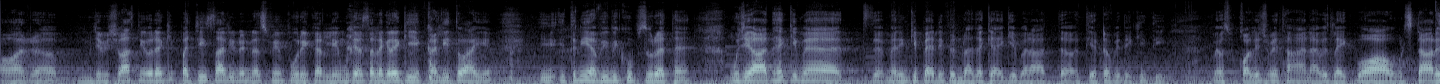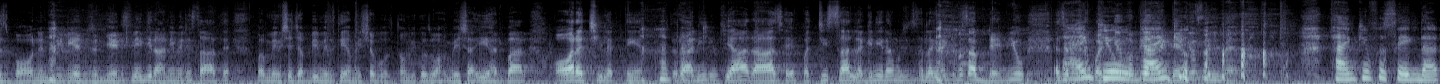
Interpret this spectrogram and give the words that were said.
और मुझे विश्वास नहीं हो रहा कि 25 साल इन्होंने इंडस्ट्री में पूरे कर लिए। मुझे ऐसा लग रहा है कि ये कल ही तो आई है। इतनी अभी भी खूबसूरत हैं। मुझे याद है कि मैं, मैंने इनकी पहली फ़िल्म राजा की आएगी बारात थिएटर में देखी थी। मैं उस कॉलेज में था and I was like wow star is born in really ये इसलिए कि रानी मेरे साथ है पर मैं हमेशा जब भी मिलती है हमेशा बोलता हूँ बिकॉज़ वो हमेशा ही हर बार और अच्छी लगती हैं। तो रानी क्या राज है? पच्चीस साल लग नहीं रहा मुझे ऐसा लग रहा है कि बस आप डेब्यू ऐसा फ़िल्म है thank you for saying that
